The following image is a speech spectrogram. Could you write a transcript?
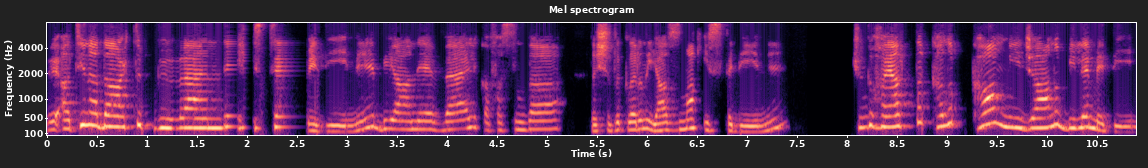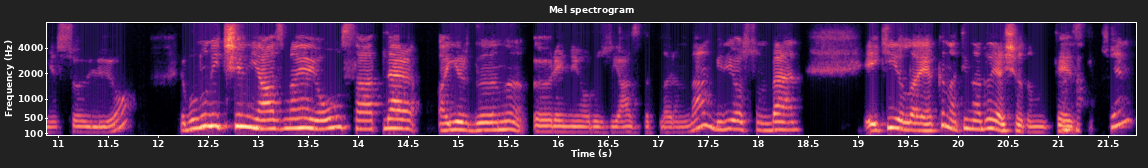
Ve Atina'da artık güvende hissetmediğini, bir an evvel kafasında taşıdıklarını yazmak istediğini çünkü hayatta kalıp kalmayacağını bilemediğini söylüyor. Ve bunun için yazmaya yoğun saatler ayırdığını öğreniyoruz yazdıklarından. Biliyorsun ben iki yıla yakın Atina'da yaşadım tez için.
